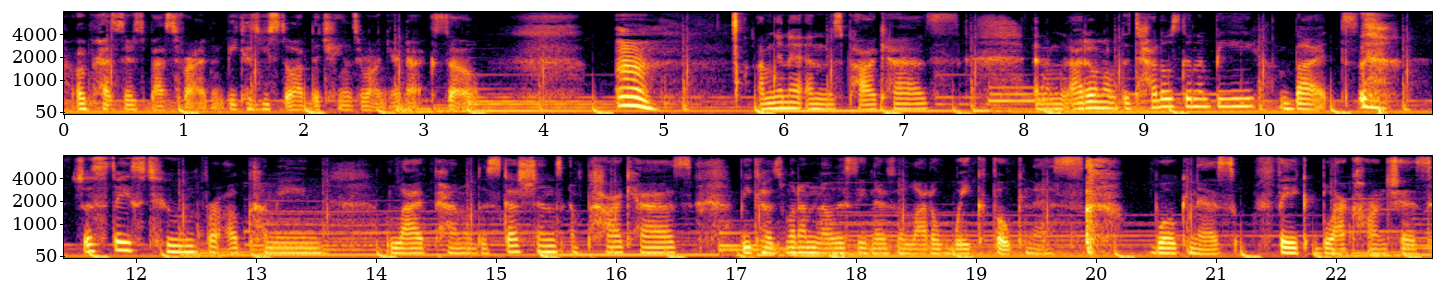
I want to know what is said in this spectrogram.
oppressor's best friend because you still have the chains around your neck. So, mm, I'm going to end this podcast. And I'm, I don't know what the title is going to be, but just stay tuned for upcoming live panel discussions and podcasts because what I'm noticing there's a lot of wake folkness wokeness, fake black conscious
